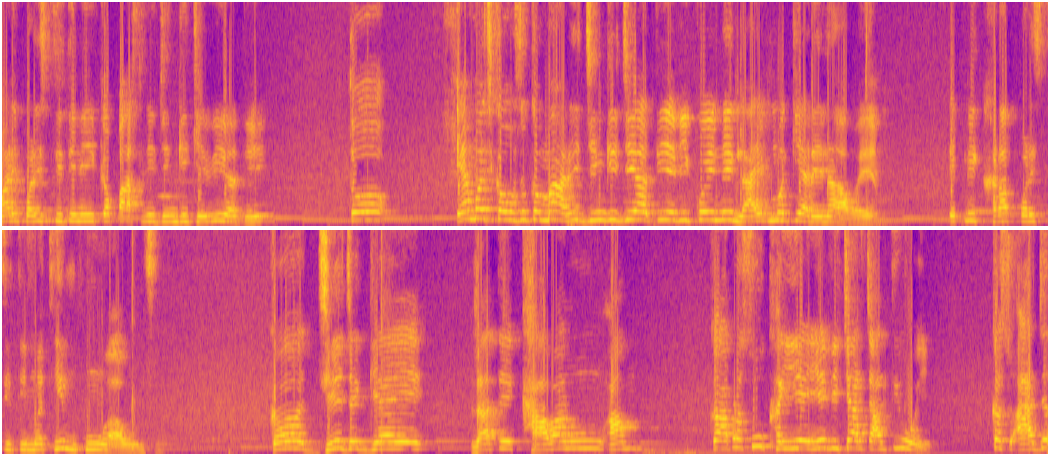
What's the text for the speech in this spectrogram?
મારી પરિસ્થિતિની કે પાછલી જિંદગી કેવી હતી, તો એમ જ કહું છું કે મારી જિંદગી જે હતી એવી કોઈની લાઈફમાં ક્યારે ના આવે એમ. એટલી ખરાબ પરિસ્થિતિમાંથી હું આવું છું કે જે જગ્યાએ રાતે ખાવાનું આમ કે આપણે શું ખાઈએ એ વિચાર ચાલતી હોય, કે આજે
